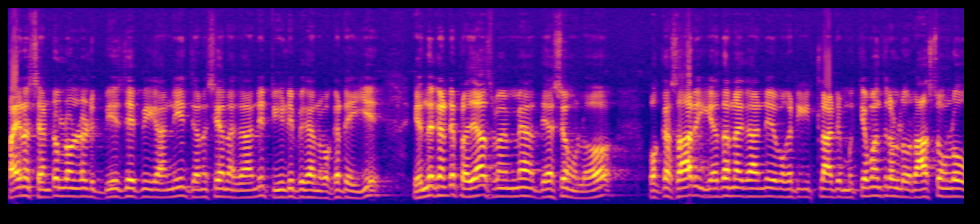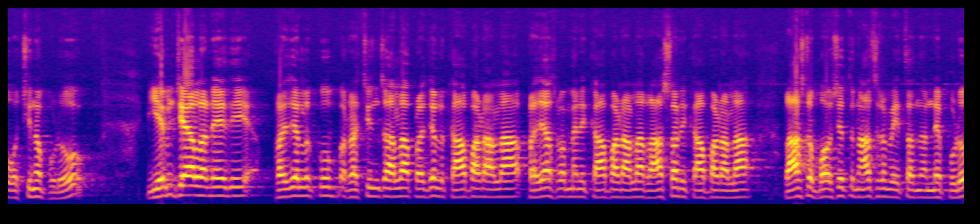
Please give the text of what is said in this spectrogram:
పైన సెంట్రల్లో ఉండే బీజేపీ కానీ జనసేన కానీ టీడీపీ కానీ ఒకటయ్యి. ఎందుకంటే ప్రజాస్వామ్య దేశంలో ఒక్కసారి ఏదైనా కానీ ఒకటి ఇట్లాంటి ముఖ్యమంత్రులు రాష్ట్రంలో వచ్చినప్పుడు ఏం చేయాలనేది ప్రజలకు రచించాలా ప్రజలు కాపాడాలా ప్రజాస్వామ్యాన్ని కాపాడాలా రాష్ట్రాన్ని కాపాడాలా రాష్ట్ర భవిష్యత్తు నాశనం అవుతుంది అన్నప్పుడు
